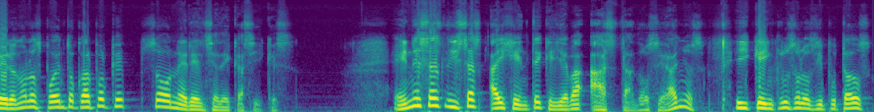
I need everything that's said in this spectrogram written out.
pero no los pueden tocar porque son herencia de caciques. En esas listas hay gente que lleva hasta 12 años y que incluso los diputados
